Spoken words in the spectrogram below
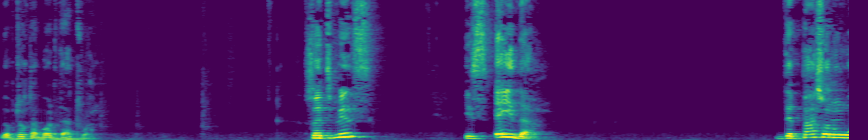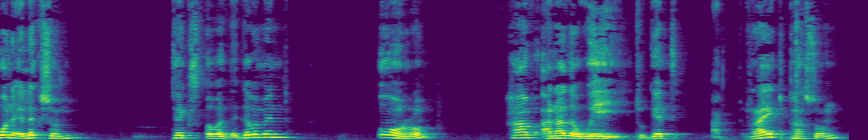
We have talked about that one. So it means it's either the person who won election takes over the government or have another way to get a right person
